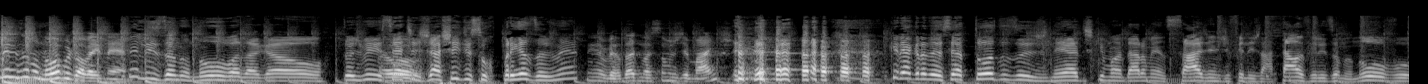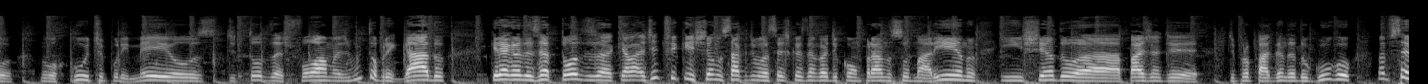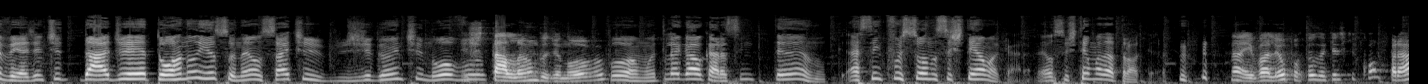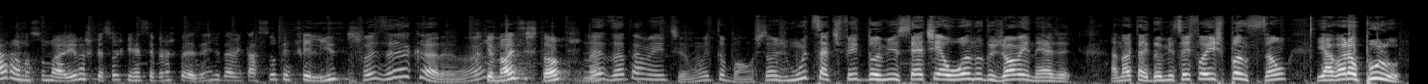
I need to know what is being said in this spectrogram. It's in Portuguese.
Feliz ano novo, Jovem Nerd. Feliz ano novo, Adagal. 2007 Oh. já cheio de surpresas, né? É verdade, nós somos demais. Queria agradecer a todos os nerds que mandaram mensagens de Feliz Natal Feliz Ano Novo no Orkut, por e-mails, de todas as formas. Muito obrigado. Queria agradecer a todos aquela. A gente fica enchendo o saco de vocês com esse negócio de comprar no submarino e enchendo a página de, de propaganda do Google. Mas pra você ver, a gente dá de retorno isso, né? Um site gigante, novo. Instalando de novo. Pô, muito legal, cara. Assim, entendendo? É assim que funciona o sistema, cara. É o sistema da troca. Não, e valeu por todos aqueles que compraram no Submarino. As pessoas que receberam os presentes devem estar super felizes. Pois é, cara. é? Porque nós estamos, né? Exatamente, muito bom. Estamos muito satisfeitos. 2007 é o ano do Jovem Nerd. Anota aí, 2006 foi a expansão e agora é o pulo.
